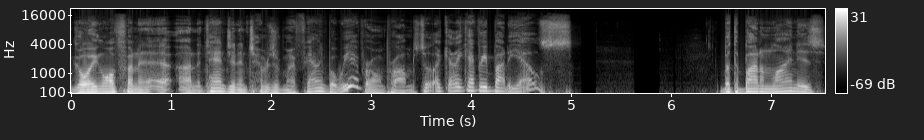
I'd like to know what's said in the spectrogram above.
going off on a on a tangent in terms of my family, but we have our own problems too, like like everybody else. But the bottom line is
